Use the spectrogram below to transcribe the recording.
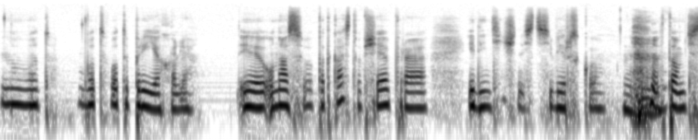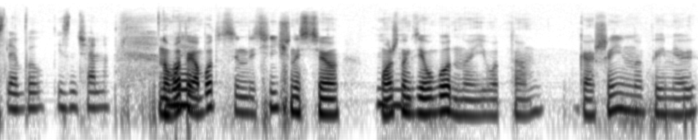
Ну вот, вот, вот и приехали. И у нас подкаст вообще про идентичность сибирскую, в том числе был изначально. Ну вот Мы- работать с идентичностью можно Мгм. где угодно. И вот там Горшейн, например,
